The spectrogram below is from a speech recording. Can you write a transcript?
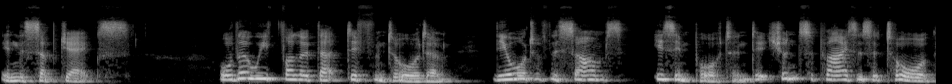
in the subjects. Although we've followed that different order, the order of the Psalms is important. It shouldn't surprise us at all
